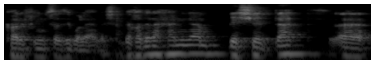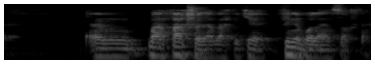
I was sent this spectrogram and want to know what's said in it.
کار فیلمسازی بلند بشن. به خاطر همینم به شدت موفق شدم وقتی که فیلم بلند ساختم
